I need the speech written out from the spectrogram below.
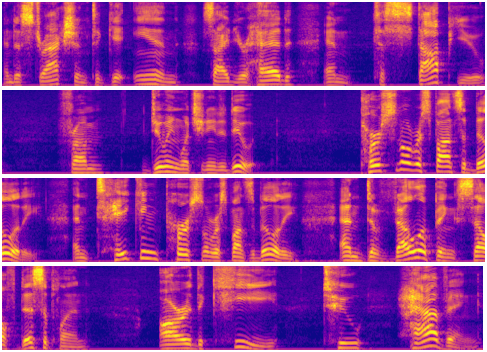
and distraction to get inside your head and to stop you from doing what you need to do. Personal responsibility and taking personal responsibility and developing self discipline are the key to having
